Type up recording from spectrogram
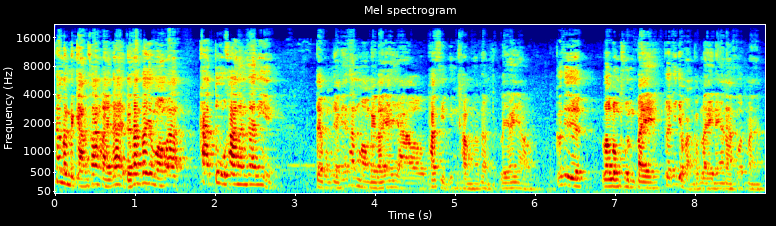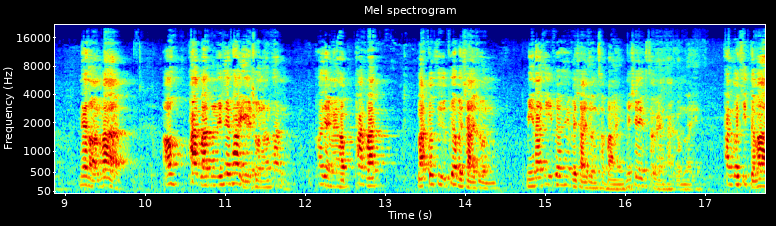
ถ้ามันเป็นการสร้างรายได้ แต่ท่านก็จะมองว่าค่าตู้ค่านั้นค่านี่ แต่ผมอยากให้ท่านมองในระยะยาวพาสซีฟอินคัมครับท่าน ระยะยาว ก็คือเราลงทุนไปเพื่อที่จะหวังกำไรในอนาคตมา แน่นอนว่า เอาภาครัฐมันไม่ใช่ภาคเอกชนครับท่านเข้าใจไหมครับ ภาครัฐรัฐก็คือเพื่อประชาชน มีหน้าที่เพื่อให้ประชาชนสบาย ไม่ใช่แสวงหากำไร ท่านก็คิดแต่ว่า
